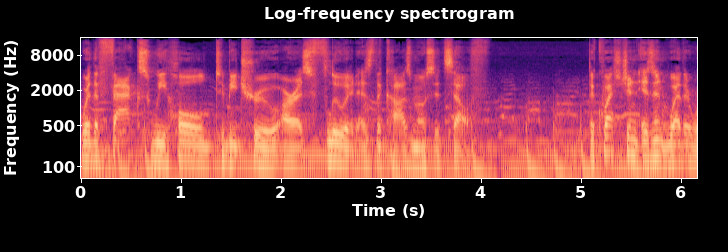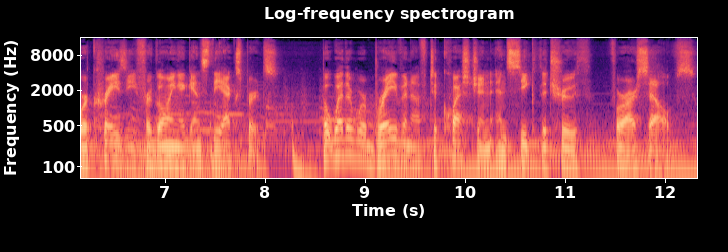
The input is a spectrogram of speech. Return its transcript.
where the facts we hold to be true are as fluid as the cosmos itself. The question isn't whether we're crazy for going against the experts, but whether we're brave enough to question and seek the truth for ourselves.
